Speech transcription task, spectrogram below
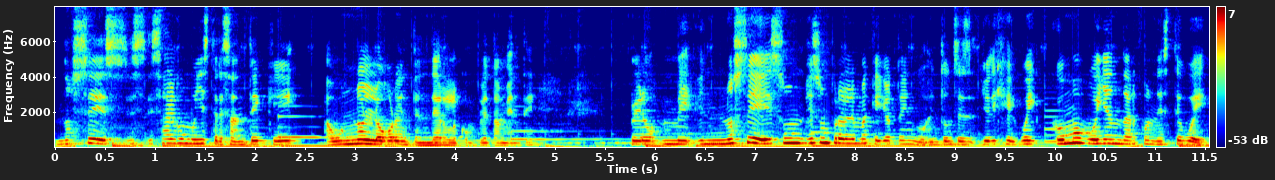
no sé, es, algo muy estresante que aún no logro entenderlo completamente. Pero me, no sé, es un, es un problema que yo tengo. Entonces yo dije, güey, ¿cómo voy a andar con este güey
